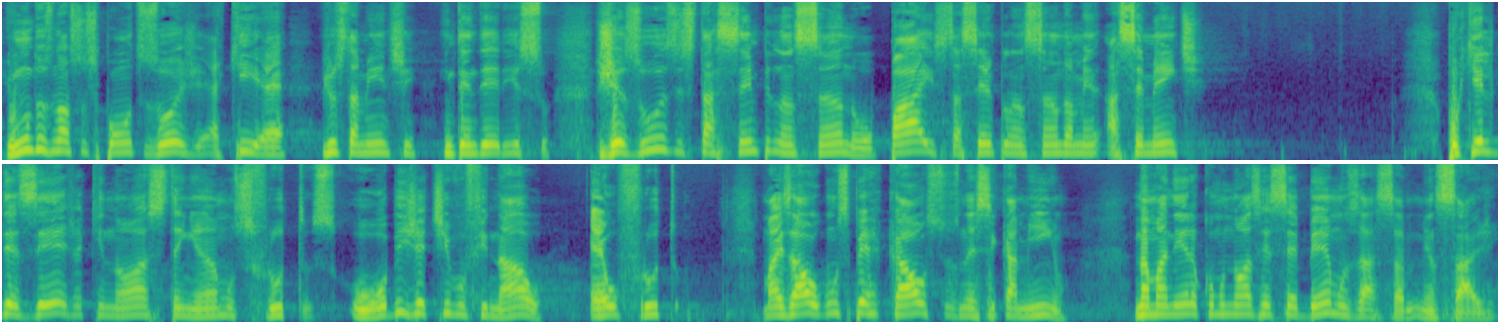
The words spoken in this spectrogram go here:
E um dos nossos pontos hoje aqui é justamente entender isso. Jesus está sempre lançando, o Pai está sempre lançando a, a semente. Porque Ele deseja que nós tenhamos frutos. O objetivo final é o fruto. Mas há alguns percalços nesse caminho, na maneira como nós recebemos essa mensagem,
